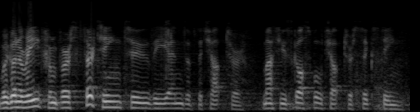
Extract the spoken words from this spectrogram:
We're going to read from verse 13 to the end of the chapter. Matthew's Gospel, chapter 16.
